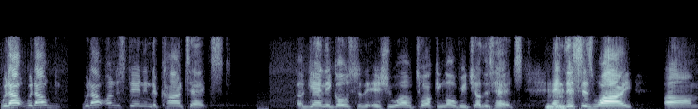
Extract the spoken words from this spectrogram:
without without without understanding the context again it goes to the issue of talking over each other's heads mm-hmm. and this is why um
